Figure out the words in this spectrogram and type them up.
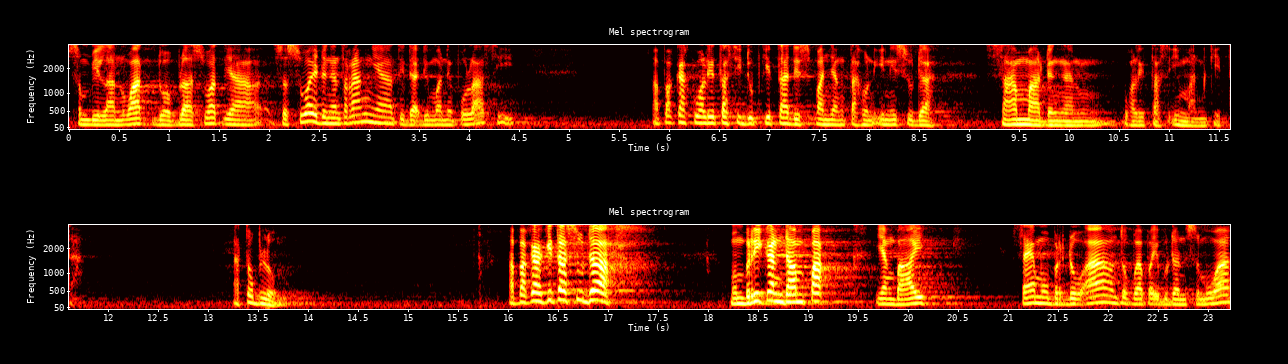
9 watt, 12 watt ya sesuai dengan terangnya, tidak dimanipulasi. Apakah kualitas hidup kita di sepanjang tahun ini sudah sama dengan kualitas iman kita? Atau belum? Apakah kita sudah memberikan dampak yang baik saya mau berdoa untuk Bapak Ibu dan semua,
